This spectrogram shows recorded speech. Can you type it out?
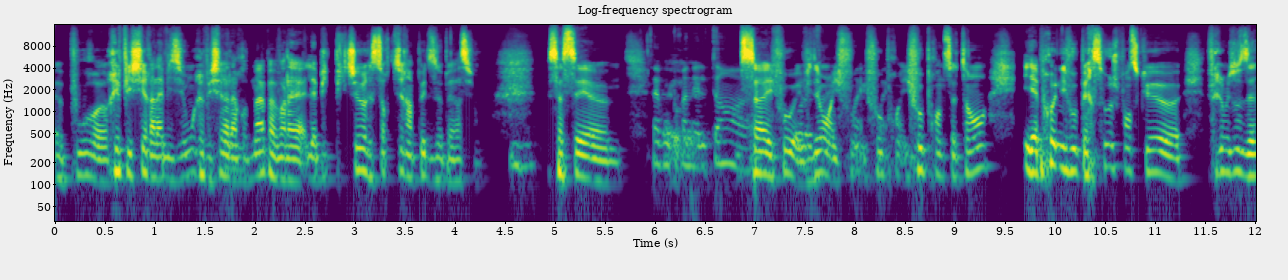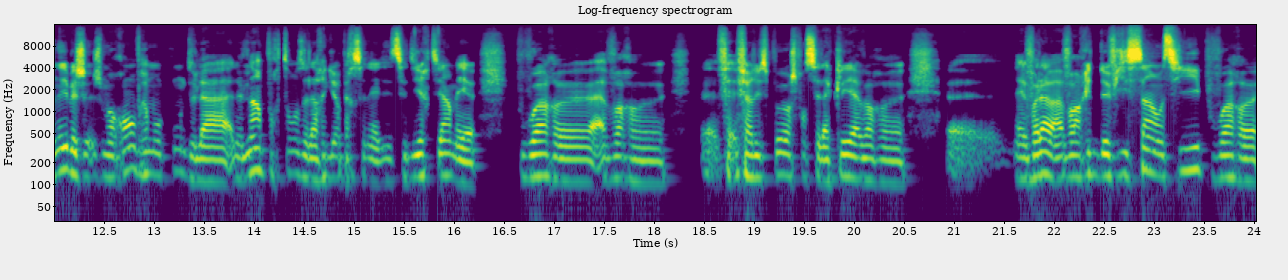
euh, pour euh, réfléchir à la vision, réfléchir à la roadmap, avoir la, la big picture et sortir un peu des opérations? Mhm. Ça c'est euh, ça vous prenez le temps. ça il faut évidemment il faut il faut prendre il faut prendre ce temps. Et après au niveau perso, je pense que au fur et à mesure des années, ben, je, je, me rends vraiment compte de la de l'importance de la rigueur personnelle, et de se dire tiens mais pouvoir avoir faire du sport, je pense c'est la clé, avoir voilà avoir un rythme de vie sain aussi, pouvoir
